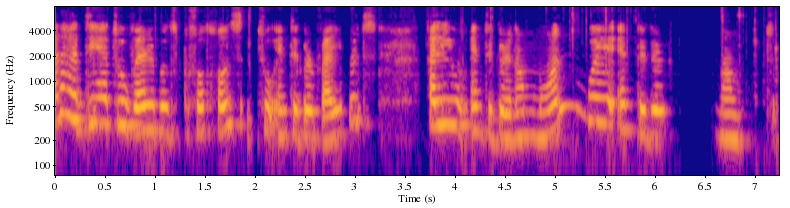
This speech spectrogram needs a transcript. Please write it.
أنا هديها two variables بصوت خالص two integer variables. خليهم integer num1 و integer num2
